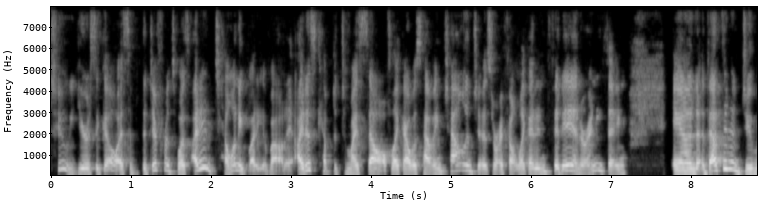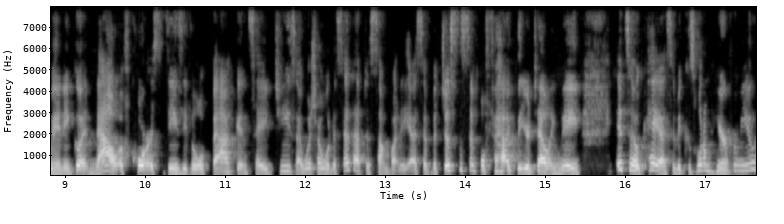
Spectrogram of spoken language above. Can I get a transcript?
too years ago." I said, "The difference was I didn't tell anybody about it, I just kept it to myself, like I was having challenges or I felt like I didn't fit in or anything." And that didn't do me any good. Now, of course, it's easy to look back and say, "Geez, I wish I would have said that to somebody." I said, "But just the simple fact that you're telling me, it's okay." I said, "Because what I'm hearing from you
